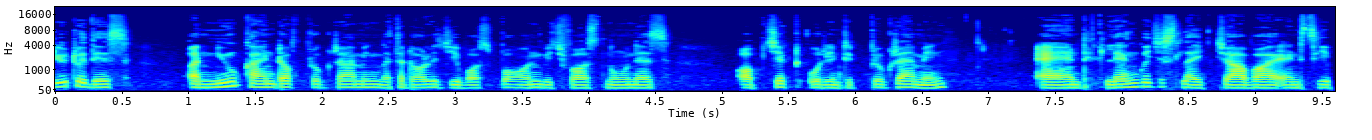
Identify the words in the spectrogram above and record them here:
due to this a new kind of programming methodology was born which was known as object oriented programming and languages like Java and C++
